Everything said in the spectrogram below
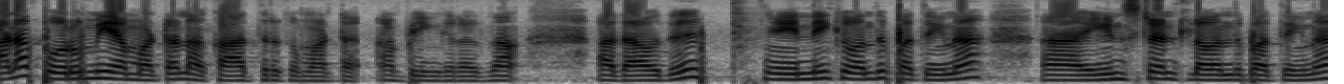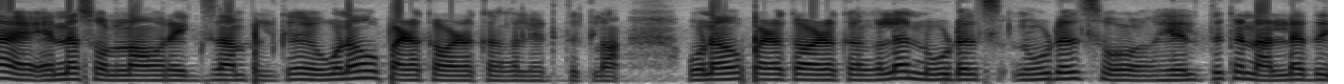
ஆனால் பொறுமையாக மட்டும் நான் காத்திருக்க மாட்டேன் அப்படிங்கிறது தான். அதாவது இன்றைக்கி வந்து பார்த்திங்கன்னா இன்ஸ்டண்ட்டில் வந்து பார்த்திங்கன்னா என்ன சொல்லலாம் ஒரு எக்ஸாம்பிளுக்கு உணவு பழக்க வழக்கங்கள் எடுத்துக்கலாம். உணவு பழக்க வழக்கங்களில் நூடுல்ஸ் நூடுல்ஸ் ஹெல்த்துக்கு நல்லது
